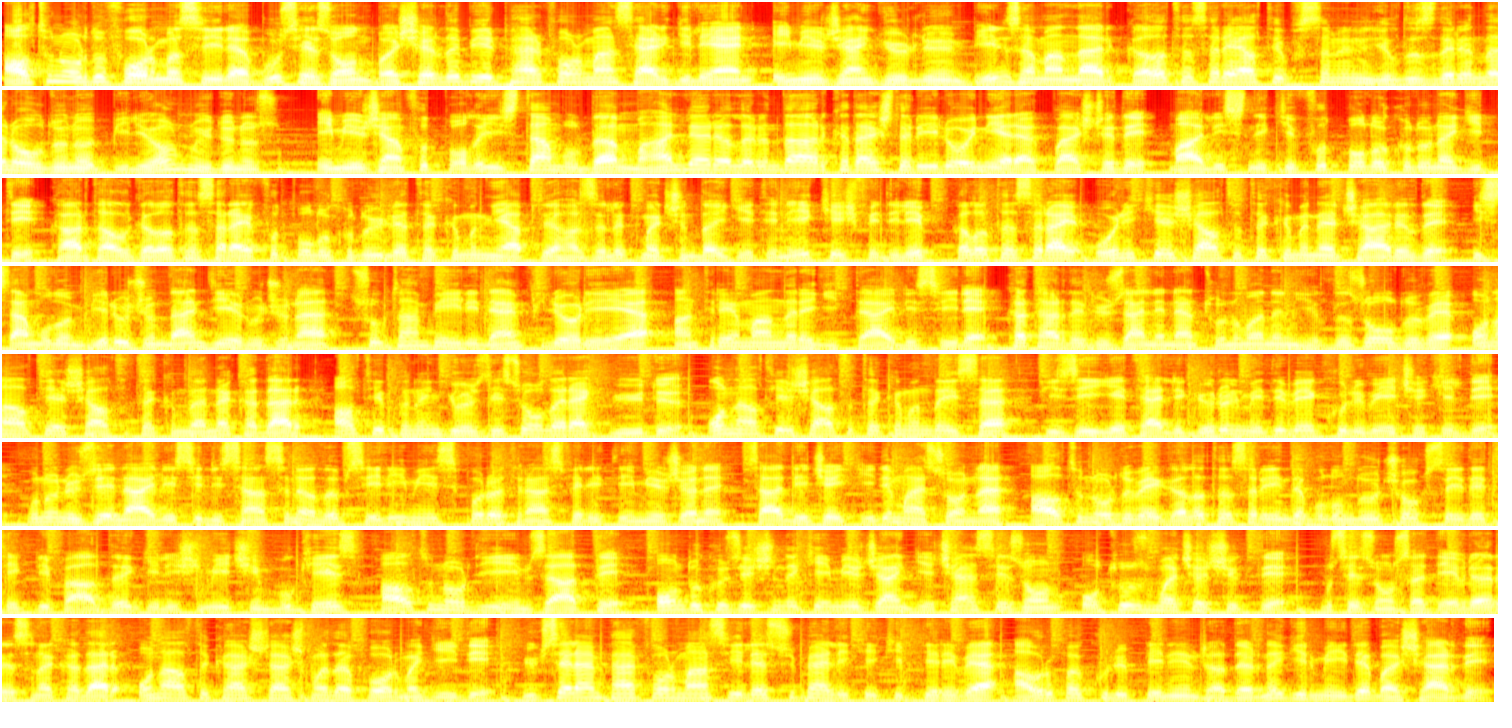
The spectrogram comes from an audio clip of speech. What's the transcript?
Altınordu formasıyla bu sezon başarılı bir performans sergileyen Emircan Gürlük'ün bir zamanlar Galatasaray altyapısının yıldızlarından olduğunu biliyor muydunuz? Emircan futbola İstanbul'da mahalle aralarında arkadaşlarıyla oynayarak başladı. Mahallesindeki futbol okuluna gitti. Kartal Galatasaray Futbol Okulu'yla takımın yaptığı hazırlık maçında yeteneği keşfedilip Galatasaray 12 yaş altı takımına çağrıldı. İstanbul'un bir ucundan diğer ucuna Sultanbeyli'den Florya'ya antrenmanlara gitti ailesiyle. Katar'da düzenlenen turnuvanın yıldızı oldu ve 16 yaş altı takımlarına kadar altyapının gözdesi olarak büyüdü. 16 yaş altı takımında ise fiziği yeterli görülmedi ve kulübeye çekildi. Bunun üzerine ailesi lisansını alıp Selimiye Spor'a transfer etti Emircan'ı. Sadece 7 maç sonra Altınordu ve Galatasaray'ın da bulunduğu çok sayıda teklif aldı. Gelişimi için bu kez Altınordu'ya imza attı. 19 yaşındaki Emircan geçen sezon 30 maça çıktı. Bu sezonsa devre arasına kadar 16 karşılaşmada forma giydi. Yükselen performansıyla Süper Lig ekipleri ve Avrupa kulüplerinin radarına girmeyi de başardı.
